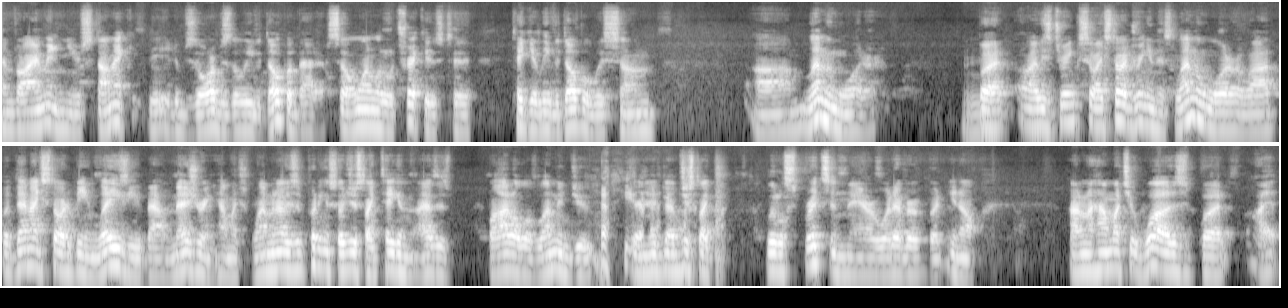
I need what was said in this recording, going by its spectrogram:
environment in your stomach, it absorbs the levodopa better. So one little trick is to take your levodopa with some um, lemon water. But I was drink, so I started drinking this lemon water a lot. But then I started being lazy about measuring how much lemon I was putting. So just like taking, I have this bottle of lemon juice, and I'm just like little spritz in there or whatever. But you know, I don't know how much it was, but I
